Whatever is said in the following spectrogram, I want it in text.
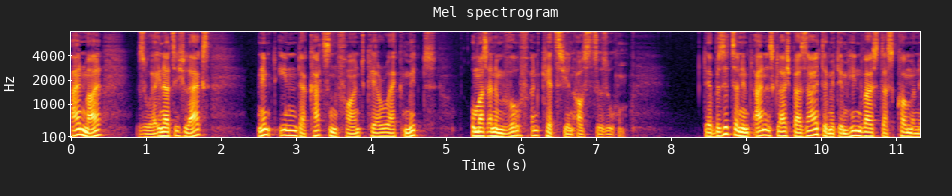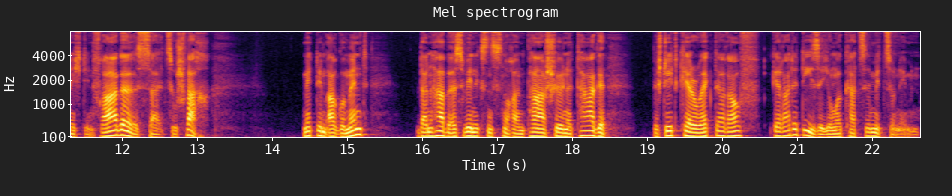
Einmal, so erinnert sich Lex, nimmt ihn der Katzenfreund Kerouac mit, um aus einem Wurf ein Kätzchen auszusuchen. Der Besitzer nimmt eines gleich beiseite mit dem Hinweis, das komme nicht in Frage, es sei zu schwach mit dem Argument, dann habe es wenigstens noch ein paar schöne Tage, besteht Kerouac darauf, gerade diese junge Katze mitzunehmen.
